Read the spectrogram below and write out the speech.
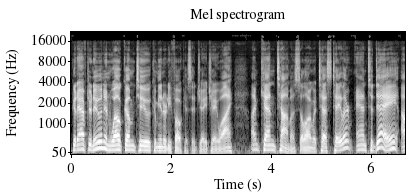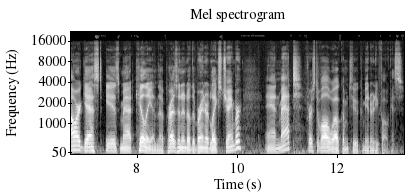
Good afternoon and welcome to Community Focus at JJY. I'm Ken Thomas along with Tess Taylor, and today our guest is Matt Killian, the president of the Brainerd Lakes Chamber. And Matt, first of all, welcome to Community Focus.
